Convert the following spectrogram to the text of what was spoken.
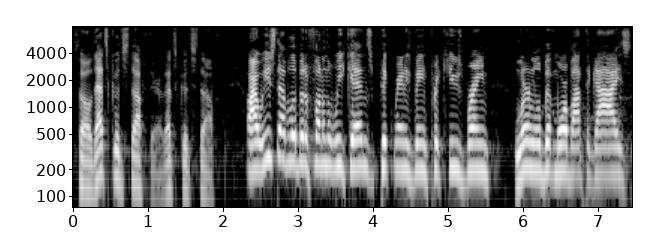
So that's good stuff there. That's good stuff. All right, we used to have a little bit of fun on the weekends. Pick Randy's brain, prick Hugh's brain, learn a little bit more about the guys.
